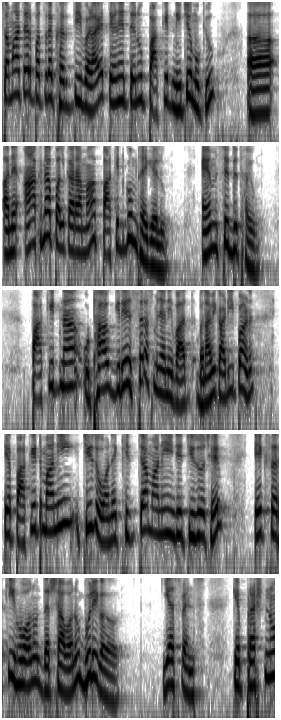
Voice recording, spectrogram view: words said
સમાચાર પત્ર ખરીદતી વેળાએ તેણે તેનું પાકીટ નીચે મૂક્યું અને આંખના પલકારામાં પાકીટ ગુમ થઈ ગયેલું. એમ સિદ્ધ થયું. પાકીટના ઉઠાવગીરે સરસ મજાની વાત બનાવી કાઢી, પણ એ પાકીટમાંની ચીજો અને ખીચ્ચામાંની જે ચીજો છે, એક સરખી હોવાનું દર્શાવવાનું ભૂલી ગયો. યસ ફ્રેન્ડ્સ, કે પ્રશ્નો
